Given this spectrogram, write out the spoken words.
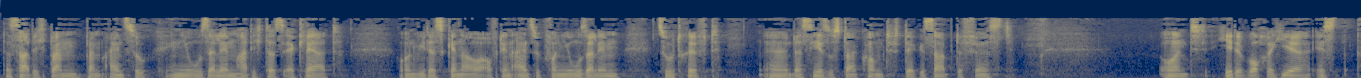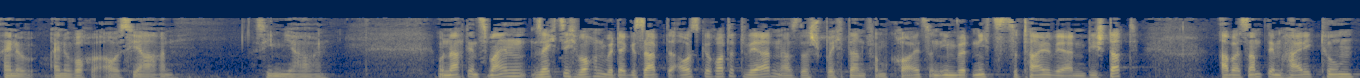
Das hatte ich beim, beim Einzug in Jerusalem, hatte ich das erklärt und wie das genau auf den Einzug von Jerusalem zutrifft, dass Jesus da kommt, der gesalbte Fürst. Und jede Woche hier ist eine, eine Woche aus Jahren, sieben Jahren. Und nach den 62 Wochen wird der Gesalbte ausgerottet werden, also das spricht dann vom Kreuz, und ihm wird nichts zuteil werden. Die Stadt aber samt dem Heiligtum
